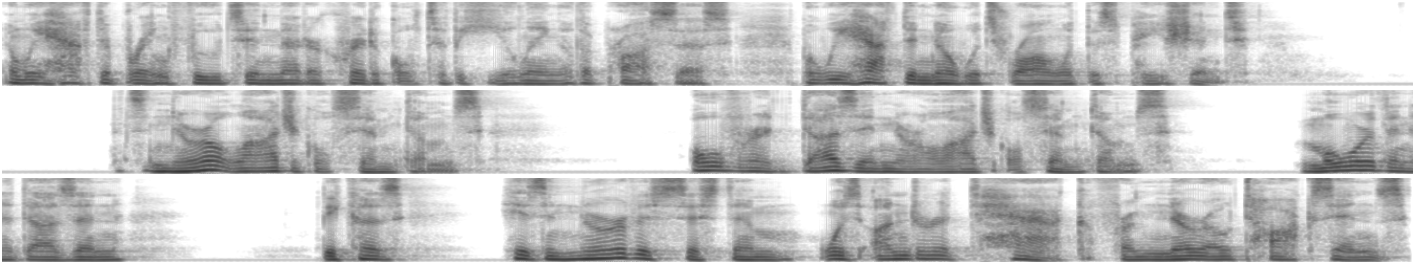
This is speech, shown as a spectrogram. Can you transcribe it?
And we have to bring foods in that are critical to the healing of the process. But we have to know what's wrong with this patient. It's neurological symptoms. Over a dozen neurological symptoms, more than a dozen, because his nervous system was under attack from neurotoxins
